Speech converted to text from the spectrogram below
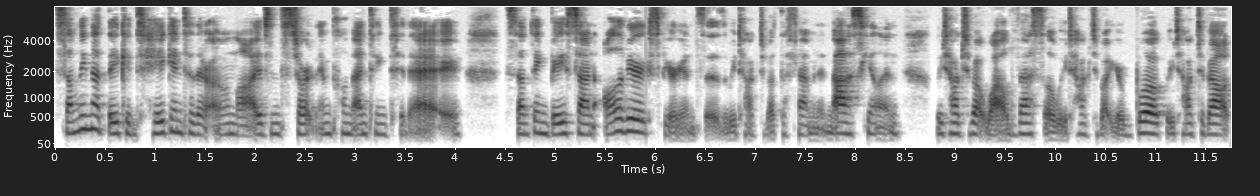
something that they can take into their own lives and start implementing today something based on all of your experiences. We talked about the feminine masculine. We talked about Wild Vessel. We talked about your book. We talked about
